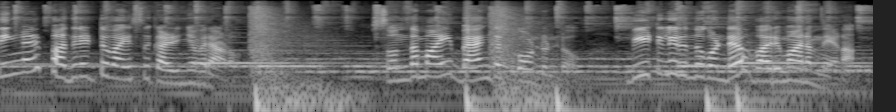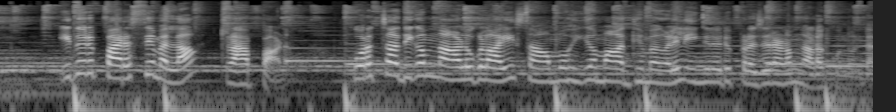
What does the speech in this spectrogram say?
നിങ്ങൾ പതിനെട്ട് വയസ്സ് കഴിഞ്ഞവരാണോ? സ്വന്തമായി ബാങ്ക് അക്കൗണ്ട് ഉണ്ടോ? വീട്ടിലിരുന്നു കൊണ്ട് വരുമാനം നേടാം. ഇതൊരു പരസ്യമല്ല ട്രാപ്പാണ്. കുറച്ചധികം നാളുകളായി സാമൂഹിക മാധ്യമങ്ങളിൽ ഇങ്ങനൊരു പ്രചരണം നടക്കുന്നുണ്ട്.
